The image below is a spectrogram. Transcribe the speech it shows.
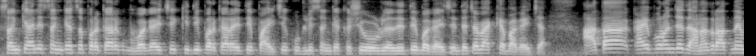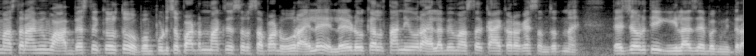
संख्या आणि संख्याचा प्रकार बघायचे किती प्रकार आहे ते पाहायचे कुठली संख्या कशी ओळखली जाते ते बघायचे आणि त्याच्या व्याख्या बघायच्या. आता काही पोरांच्या ध्यानात राहत नाही मास्तर आम्ही अभ्यास तर करतो पण पुढचं पाठण मागचं सर सपाट हो राहिलं आहे लय डोक्याला ताण येऊ राहिला बे मास्तर काय करावं काय समजत नाही. त्याच्यावरती एक इलाज आहे बघ मित्रा.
